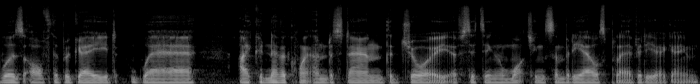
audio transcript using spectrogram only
was of the brigade where I could never quite understand the joy of sitting and watching somebody else play a video game.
